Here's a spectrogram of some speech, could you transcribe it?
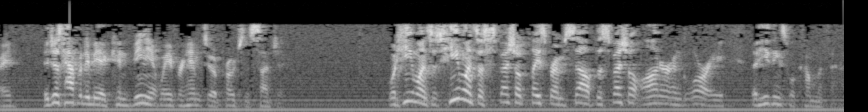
Right? It just happened to be a convenient way for him to approach the subject. What he wants is he wants a special place for himself, the special honor and glory that he thinks will come with that.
